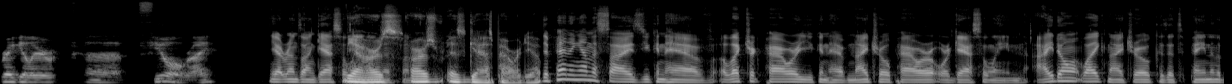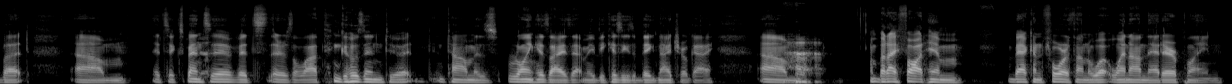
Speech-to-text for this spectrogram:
regular uh, fuel, right? Yeah, it runs on gasoline. Yeah, ours this ours is gas powered. Yep. Depending on the size, you can have electric power, you can have nitro power, or gasoline. I don't like nitro because it's a pain in the butt. Um, it's expensive. It's there's a lot that goes into it. Tom is rolling his eyes at me because he's a big nitro guy. Um, but I fought him back and forth on what went on that airplane,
